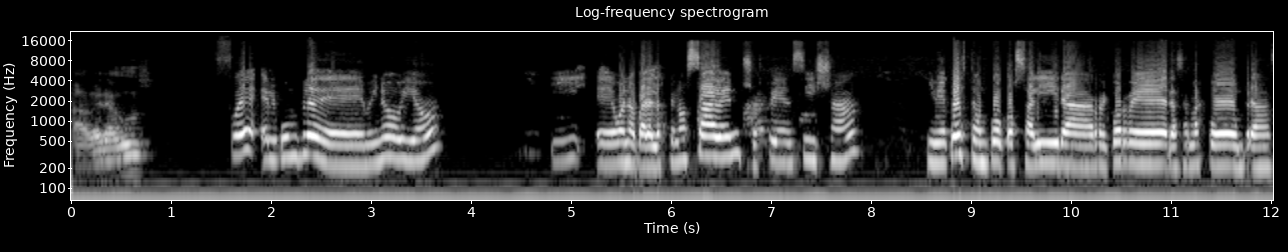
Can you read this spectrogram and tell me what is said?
a ver, Agus. Fue el cumple de mi novio y eh, bueno, para los que no saben, yo estoy en silla y me cuesta un poco salir a recorrer, a hacer las compras.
